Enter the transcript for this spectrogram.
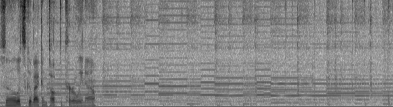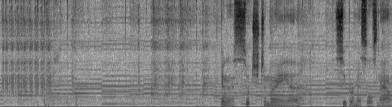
So let's go back and talk to Curly now. Gonna switch to my uh, super missiles now.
